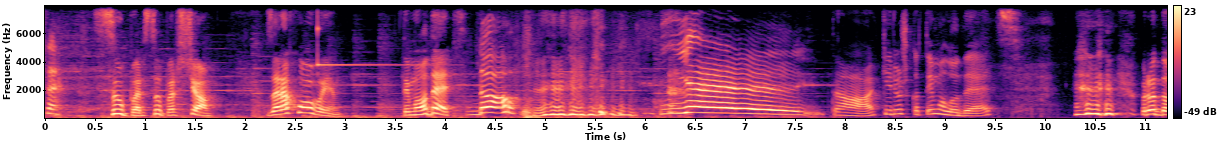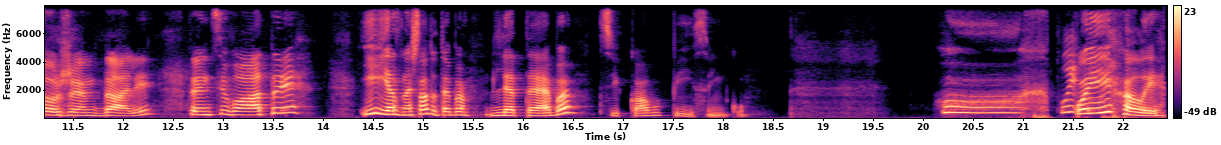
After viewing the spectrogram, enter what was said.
Все. Супер, супер. Що? Зараховуємо. Ти молодець. До! Єй! Так, Кірюшка, ти молодець. Продовжуємо далі танцювати. І я знайшла до тебе для тебе цікаву пісеньку. Ох, Ой, поїхали.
